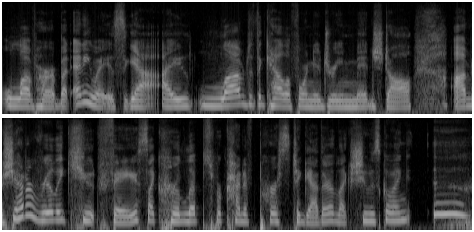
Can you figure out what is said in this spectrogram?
love her. But anyways, yeah, I loved the California Dream Midge doll. Um, she had a really cute face, like her lips were kind of pursed together, like she was going ooh,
